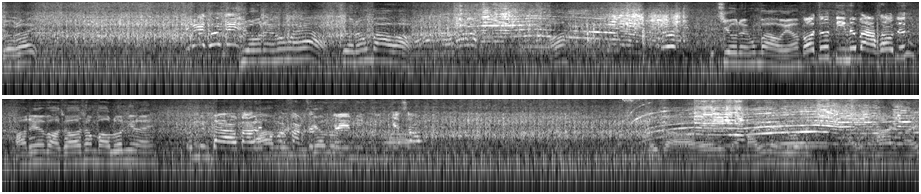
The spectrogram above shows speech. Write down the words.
Được đấy. Chiều này không ấy à? Chiều này không vào à? Hả? Chiều này không vào em? Có chứ tí nữa vào sau chứ. À thế bảo sao xong vào luôn như này Mình vào vào À, mình phẳng đây mình, mình À. xong. Đây cả cả máy này luôn. Này. máy này hai máy.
